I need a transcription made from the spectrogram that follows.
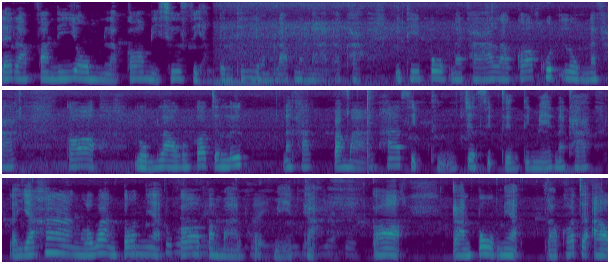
ได้รับความนิยมแล้วก็มีชื่อเสียงเป็นที่ยอมรับมานานแล้วค่ะ วิธีปลูกนะคะ เราก็ขุดหลุมนะคะ ก็หลุมเราก็จะลึก นะคะ ประมาณ 50-70ถึง70เซนติเมตรนะคะ ระยะห่างระหว่างต้นเนี่ยก็ประมาณ 6 เมตรค่ะ ก็การปลูกเนี่ยเราก็จะเอา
